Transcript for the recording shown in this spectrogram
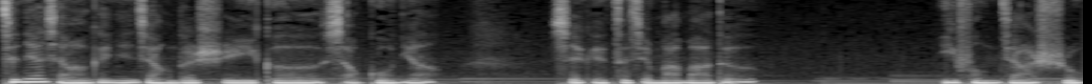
今天想要跟你讲的是一个小姑娘写给自己妈妈的一封家书。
